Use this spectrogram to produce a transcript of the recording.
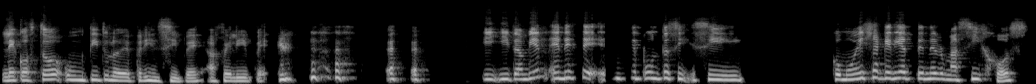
le costó un título de príncipe a Felipe. y, también en este, este punto, si, como ella quería tener más hijos,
